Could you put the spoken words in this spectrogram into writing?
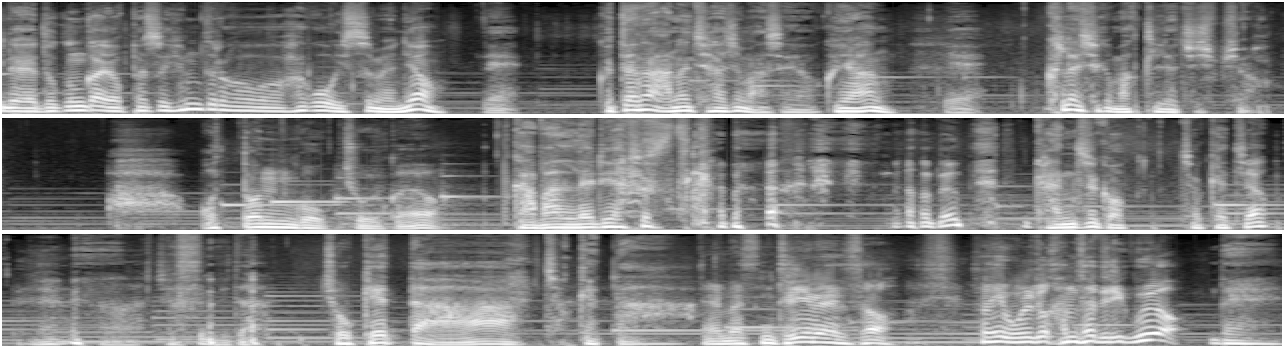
네, 누군가 옆에서 힘들어하고 있으면요. 네. 그때는 아는 체 하지 마세요. 그냥 예. 클래식 음악 들려주십시오. 아, 어떤 곡 좋을까요? 가발레리아 루스티카 나 오는 간주곡 좋겠죠? 아, 좋습니다. 좋겠다. 좋겠다. 잘 말씀드리면서 선생님 오늘도 감사드리고요. 네.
